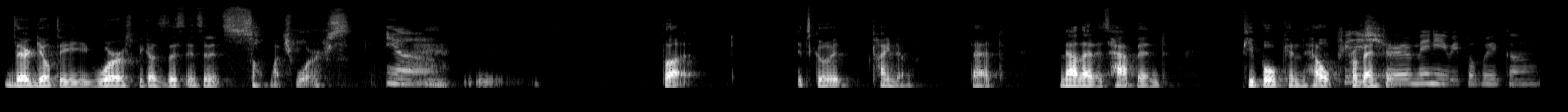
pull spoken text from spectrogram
they're guilty worse because this incident's so much worse. yeah, But it's good, kind of, that now that it's happened, people can help pretty prevent it. sure many Republican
